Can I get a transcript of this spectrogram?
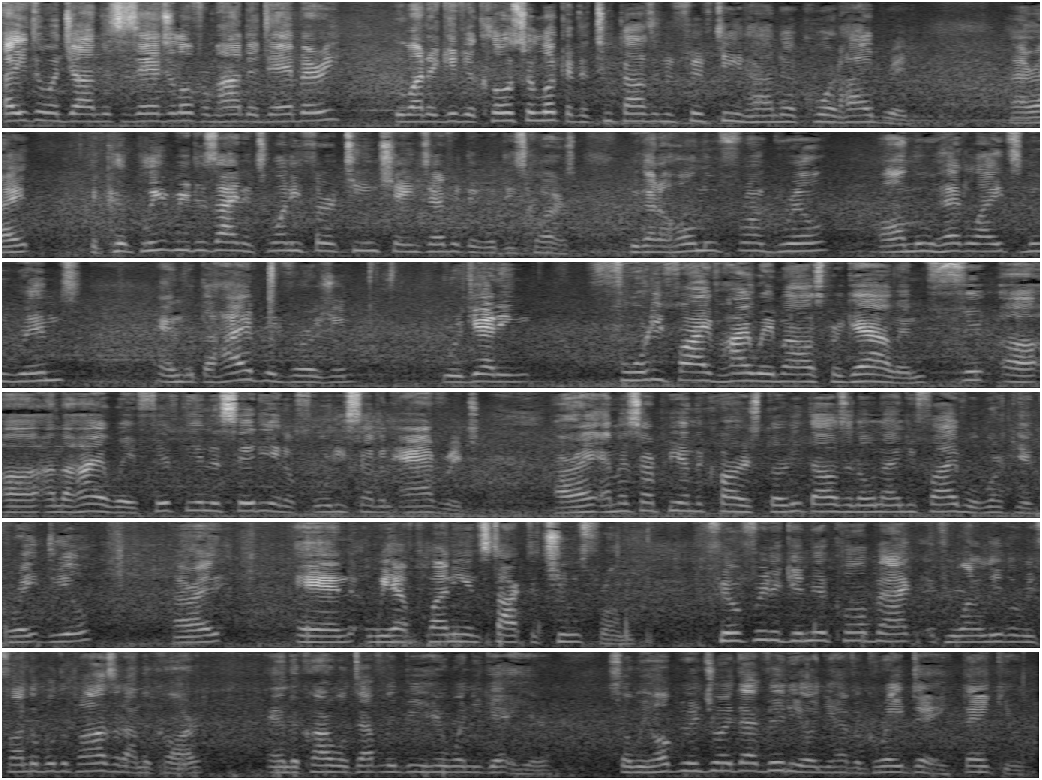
How you doing, John? This is Angelo from Honda Danbury. We want to give you a closer look at the 2015 Honda Accord Hybrid. All right, the complete redesign in 2013 changed everything with these cars. We got a whole new front grille, all new headlights, new rims, and with the hybrid version, we're getting 45 highway miles per gallon uh, uh, on the highway, 50 in the city, and a 47 average. All right, MSRP on the car is 30,095. We'll work you a great deal. All right, and we have plenty in stock to choose from. Feel free to give me a call back if you want to leave a refundable deposit on the car, and the car will definitely be here when you get here. So we hope you enjoyed that video and you have a great day. Thank you.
